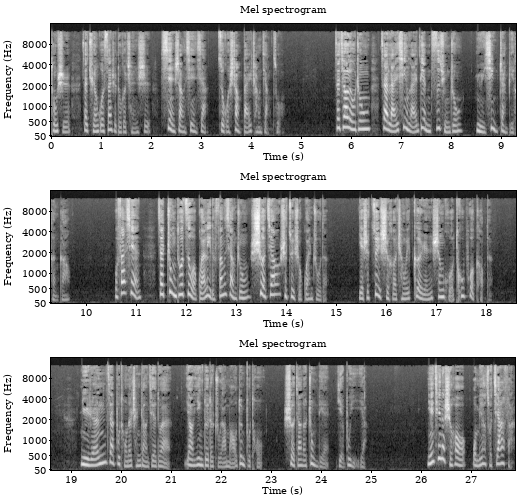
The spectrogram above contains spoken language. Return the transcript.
同时在全国三十多个城市线上线下做过上百场讲座。在交流中，在来信来电咨询中，女性占比很高。我发现，在众多自我管理的方向中，社交是最受关注的，也是最适合成为个人生活突破口的。女人在不同的成长阶段，要应对的主要矛盾不同，社交的重点也不一样。年轻的时候，我们要做加法，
